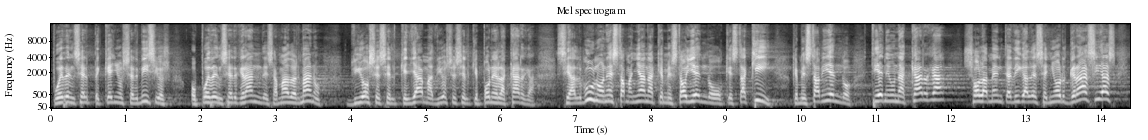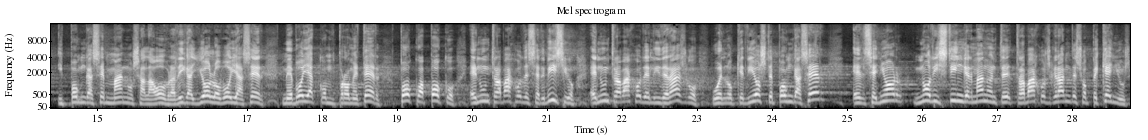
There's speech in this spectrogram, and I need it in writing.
Pueden ser pequeños servicios o pueden ser grandes, amado hermano. Dios es el que llama, Dios es el que pone la carga. Si alguno en esta mañana que me está oyendo o que está aquí, que me está viendo, tiene una carga, solamente dígale, Señor, gracias y póngase manos a la obra. Diga, yo lo voy a hacer, me voy a comprometer poco a poco en un trabajo de servicio, en un trabajo de liderazgo o en lo que Dios te ponga a hacer. El Señor no distingue, hermano, entre trabajos grandes o pequeños.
